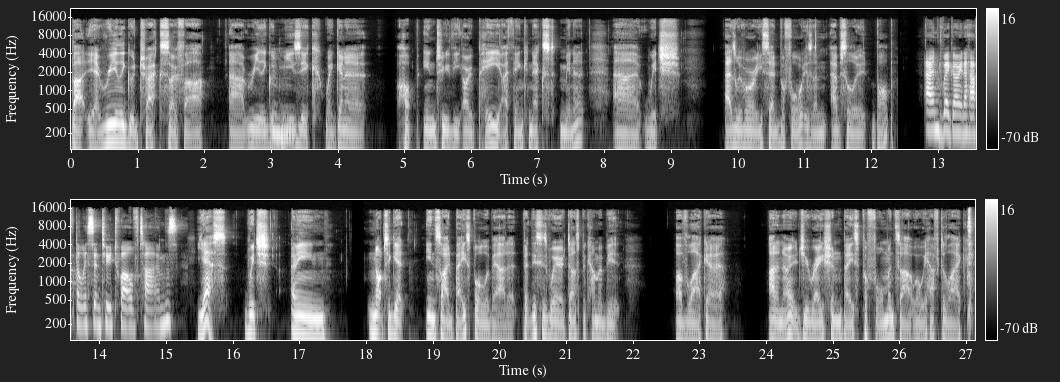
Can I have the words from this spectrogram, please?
But yeah, really good tracks so far. Uh, really good Mhm. music. We're gonna hop into the OP, I think, next minute, uh, which, as we've already said before, is an absolute bop. And we're going to have to listen to 12 times. Yes, which I mean, not to get inside baseball about it, but this is where it does become a bit of like a, I don't know, duration based performance art where we have to like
